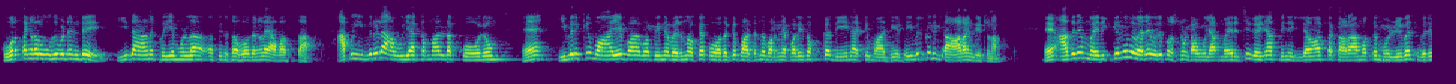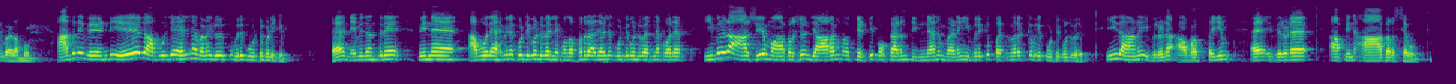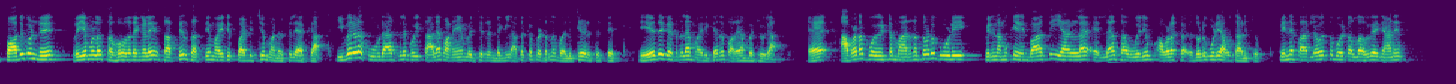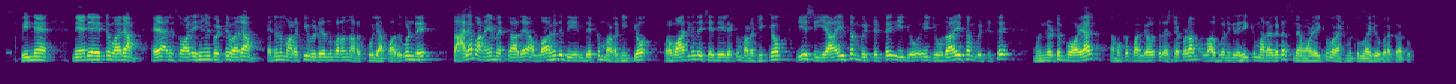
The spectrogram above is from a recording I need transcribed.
കൂർത്തങ്ങളെ റൂഹ് ഇവിടെ ഉണ്ട് ഇതാണ് പ്രിയമുള്ള പിന്നെ സഹോദരങ്ങളെ അവസ്ഥ. അപ്പൊ ഇവരുടെ ഔലിയാക്കന്മാരുടെ കോലും ഏഹ് ഇവർക്ക് വായ പിന്നെ വരുന്നൊക്കെ കോതക്ക് പാട്ടെന്ന് പറഞ്ഞപ്പോൾ ഇതൊക്കെ ദീനാക്കി മാറ്റിയിട്ട് ഇവർക്കൊരു ജാറം കിട്ടണം. ഏഹ് അതിന് മരിക്കുന്നത് വരെ ഒരു പ്രശ്നം ഉണ്ടാവൂല. മരിച്ചു കഴിഞ്ഞാൽ പിന്നെ ഇല്ലാത്ത കറാമത്ത് മുഴുവൻ ഇവർ വിളമ്പും. അതിന് വേണ്ടി ഏത് അബുജഹലിനെ വേണമെങ്കിലും ഇവർ കൂട്ടുപിടിക്കും. നബിദത്തിന് പിന്നെ അബുലഹബിനെ കൂട്ടിക്കൊണ്ടുവരില്ലേ മുസഫർ രാജാവിനെ കൂട്ടിക്കൊണ്ടുവരുന്ന പോലെ. ഇവരുടെ ആശയവും ആദർശവും ജാറും കെട്ടിപ്പൊക്കാനും തിന്നാനും വേണമെങ്കിൽ ഇവർക്ക് പറ്റുന്നവരൊക്കെ ഇവർ കൂട്ടിക്കൊണ്ടുവരും ഇതാണ് ഇവരുടെ അവസ്ഥയും ഇവരുടെ ആ പിന്നെ ആദർശവും. അപ്പൊ അതുകൊണ്ട് പ്രിയമുള്ള സഹോദരങ്ങളെ സത്യം സത്യമായിട്ട് പഠിച്ച് മനസ്സിലാക്കുക. ഇവരുടെ കൂടാരത്തിൽ പോയി തല പണയം വെച്ചിട്ടുണ്ടെങ്കിൽ അതൊക്കെ പെട്ടെന്ന് വലിച്ചെടുത്തിട്ട് ഏത് ഘട്ടത്തിലാണ് മരിക്കാതെ പറയാൻ പറ്റൂല. അവിടെ പോയിട്ട് മരണത്തോട് കൂടി പിന്നെ നമുക്ക് ഇബാദത്ത് ചെയ്യാനുള്ള എല്ലാ സൗകര്യവും അവിടെ ഇതോട് കൂടി അവസാനിച്ചു. പിന്നെ പരലോകത്ത് പോയിട്ട് അള്ളാഹുവെ ഞാൻ പിന്നെ നേരെയായിട്ട് വരാം. ഏ അല്ലെങ്കിൽ സ്വാലിഹ്യങ്ങൾ പെട്ട് വരാം. എന്നെ മടക്കി വിടുക എന്ന് പറഞ്ഞാൽ നടക്കൂല. അപ്പൊ അതുകൊണ്ട് തല പണയം വെക്കാതെ അള്ളാഹുവിന്റെ ദീനിലേക്ക് മടങ്ങിക്കോ പ്രവാചകന്റെ ശരിയിലേക്ക് മടങ്ങിക്കോ ഈ ഷിയായിസം വിട്ടിട്ട് ഈ ഈ ജൂതായിസം വിട്ടിട്ട് മുന്നോട്ട് പോയാൽ നമുക്ക് പരലോകത്ത് രക്ഷപ്പെടാം. അള്ളാഹു അനുഗ്രഹിക്കുമാറാകട്ടെ. അസ്സാം വലൈക്കും വറഹമത്തല്ലാഹി വാബർക്കാത്തു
